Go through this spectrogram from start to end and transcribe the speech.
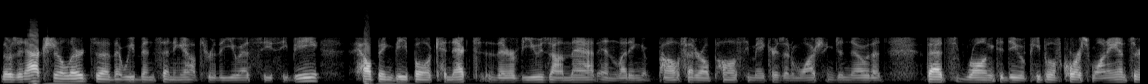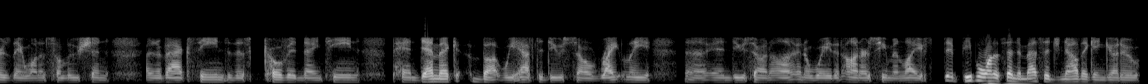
there's an action alert uh, that we've been sending out through the USCCB, helping people connect their views on that and letting federal policymakers in Washington know that that's wrong to do. People, of course, want answers. They want a solution and a vaccine to this COVID 19 pandemic, but we have to do so rightly uh, and do so in, in, a way that honors human life. If people want to send a message now, they can go to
